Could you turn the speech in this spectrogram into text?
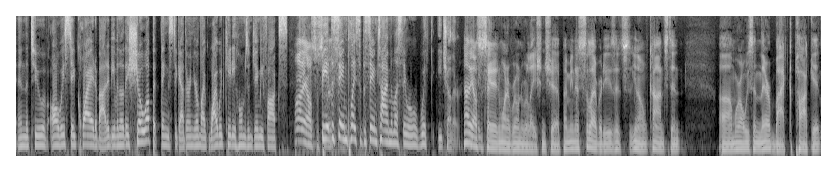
and the two have always stayed quiet about it, even though they show up at things together. And you're like, why would Katie Holmes and Jamie Foxx Well, they also be at the same place at the same time unless they were with each other? Now they also say they didn't want to ruin a relationship. I mean, as celebrities, it's you know constant. Um, we're always in their back pocket,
